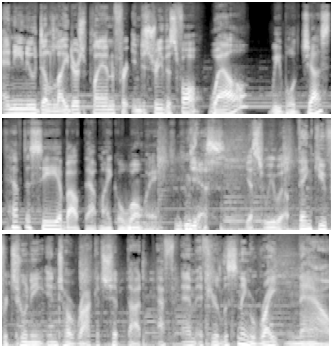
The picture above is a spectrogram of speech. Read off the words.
any new delighters plan for industry this fall? Well, we will just have to see about that, Michael, won't we? yes. Yes, we will. Thank you for tuning into rocketship.fm. If you're listening right now,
